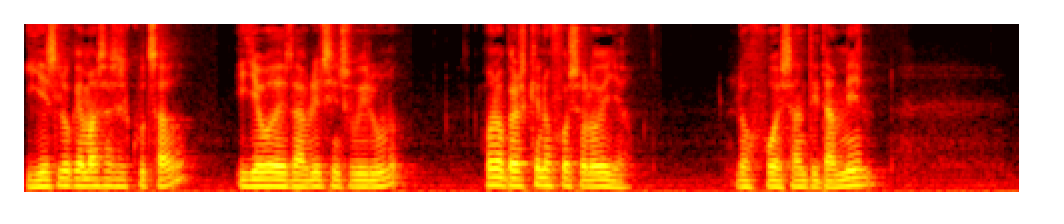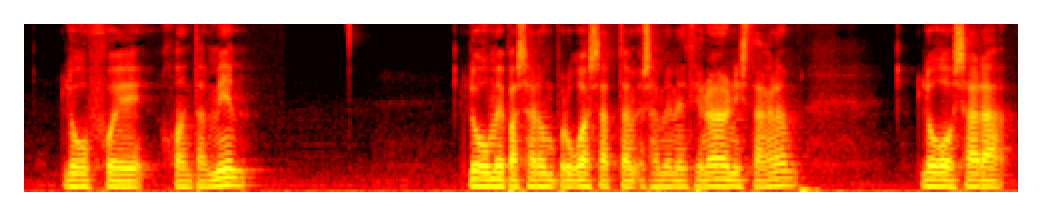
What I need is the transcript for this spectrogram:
¿Y es lo que más has escuchado? Y llevo desde abril sin subir uno. Bueno, pero es que no fue solo ella. Lo fue Santi también. Luego fue Juan también. Luego me pasaron por WhatsApp, o sea, me mencionaron en Instagram. Luego Sara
